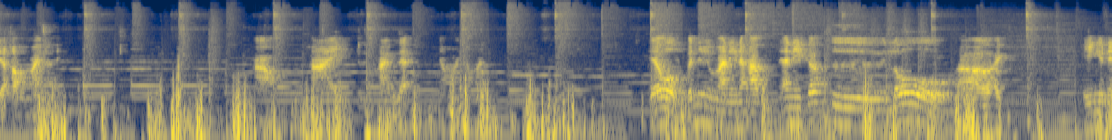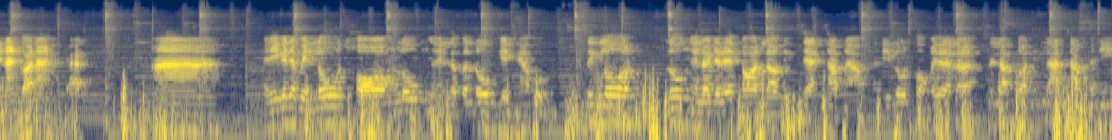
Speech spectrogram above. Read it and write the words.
จะเข้ามาใหม่หน่อยอ้าวหายหายไปแล้วยังไงยังไงเดี๋ยวผมก็จะมีประมาณนี้นะครับ อันนี้ก็คือโล่เอ่อเองอยู่ในนั้นก่อนนะ อันนี้ก็จะเป็นโล่ทองโล่เงินแล้วก็โล่เพชรนะครับผมซึ่งโล่โล่เงินเราจะได้ตอนเราหนึ่งแสนซับนะครับอันนี้โล่ทองก็จะได้รับตอนหนึ่งล้านซับอันนี้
